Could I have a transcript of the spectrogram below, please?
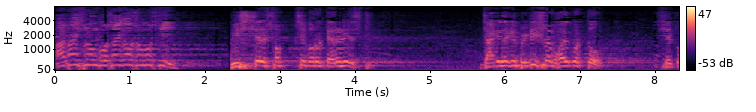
আঠাইশ নং গোসাইগাঁও সমষ্টি। বিশ্বের সবচেয়ে বড় টেররিস্ট যাকে নাকি ব্রিটিশরা ভয় করত, সে তো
